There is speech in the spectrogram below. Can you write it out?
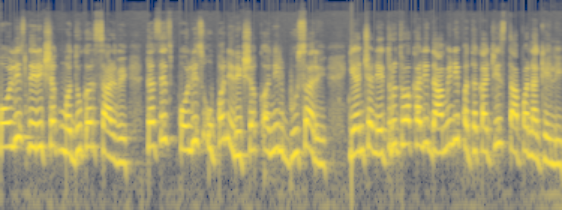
पोलीस निरीक्षक मधुकर साळवे तसेच पोलीस उपनिरीक्षक अनिल भुसारे यांच्या नेतृत्वाखाली दामिनी पथकाची स्थापना केली.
